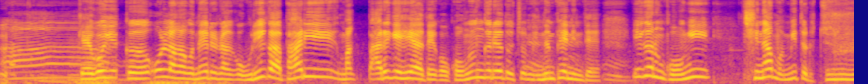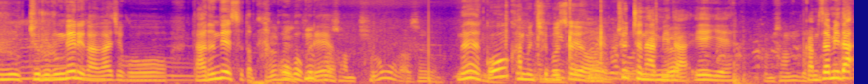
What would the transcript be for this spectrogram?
아, 계곡이 그 올라가고 내려가고 우리가 발이 막 빠르게 해야 되고 공은 그래도 좀 있는 편인데 네. 이거는 공이 치나면 밑으로 주르륵 주르륵 내려가 가지고 다른 데서도 막 오고 그래요. 한번 치고 가세요. 네, 꼭 한번 치보세요. 추천합니다. 예, 예. 감사합니다. 감사합니다.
